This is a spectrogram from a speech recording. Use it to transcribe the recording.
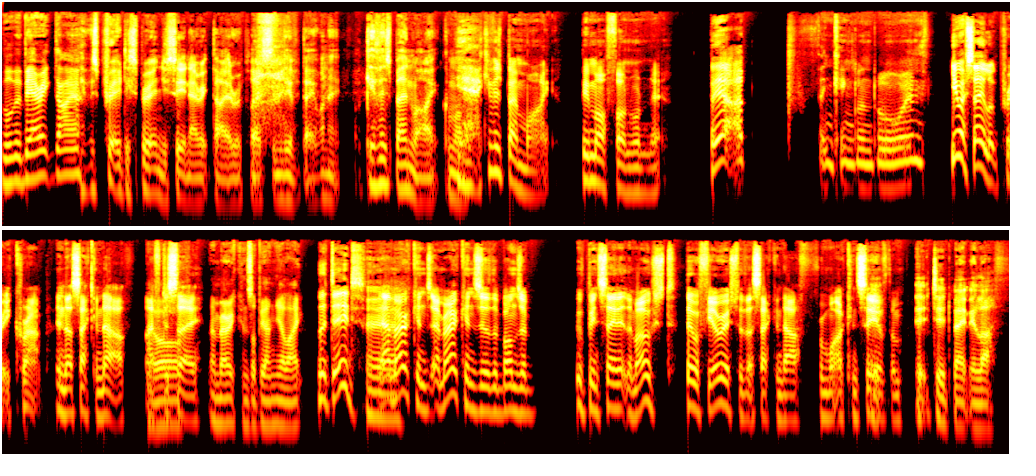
will it be Eric Dier? It was pretty dispiriting just seeing Eric Dier replace him the other day, wasn't it? Give us Ben White, come on. yeah, give us Ben White. Be more fun, wouldn't it? But yeah, I think England will win. USA looked pretty crap in that second half. I have to Oh, say Americans will be on your like, they did. Yeah. Americans, Americans are the ones who- who've been saying it the most. They were furious with that second half, from what I can see of them. It did make me laugh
